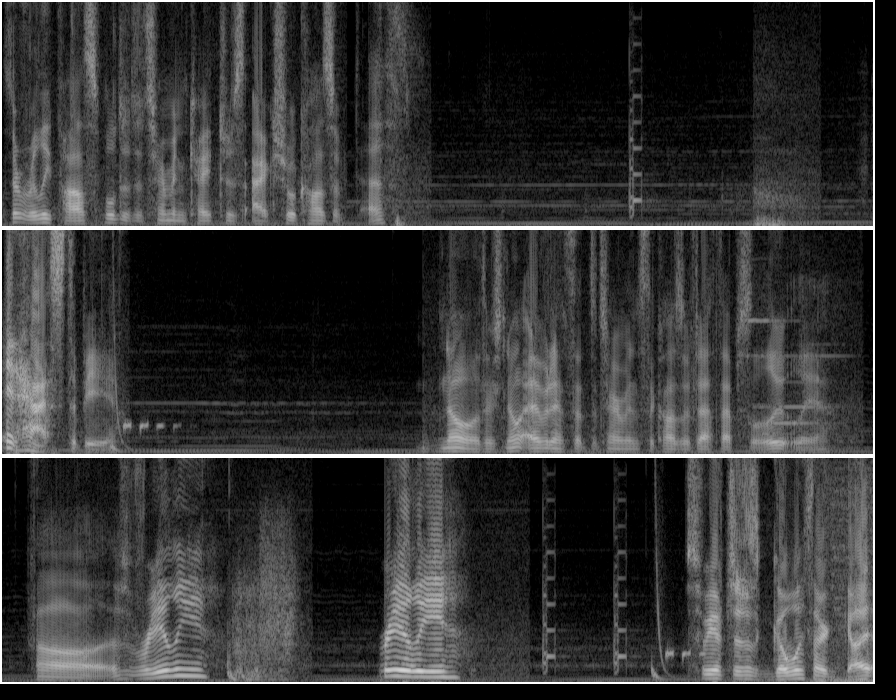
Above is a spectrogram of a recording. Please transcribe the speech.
Is it really possible to determine Kaito's actual cause of death? It has to be. No, there's no evidence that determines the cause of death absolutely. Oh, really? Really? So we have to just go with our gut?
